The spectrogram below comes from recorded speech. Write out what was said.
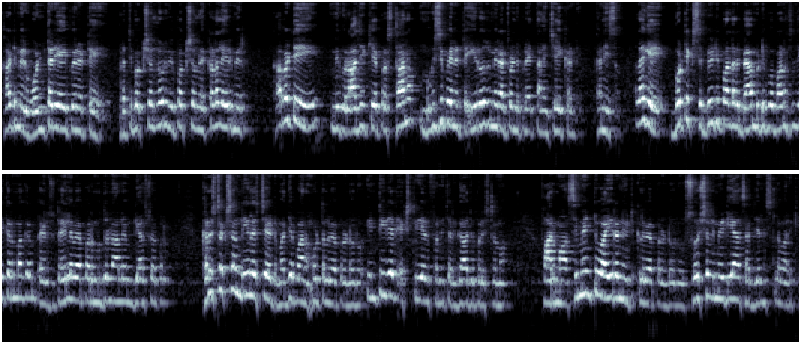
కాబట్టి మీరు ఒంటరి అయిపోయినట్టే ప్రతిపక్షంలో విపక్షంలో ఎక్కడ లేరు మీరు. కాబట్టి మీకు రాజకీయ ప్రస్థానం ముగిసిపోయినట్టే ఈరోజు మీరు అటువంటి ప్రయత్నాలు చేయకండి కనీసం. అలాగే boutiques beauty parlour bamboo depot బాణసంచి కర్మాగారం టైల్స్ టైల వ్యాపారం ముద్రణాలయం గ్యాస్ వ్యాపారం కన్స్ట్రక్షన్ రియల్ ఎస్టేట్ మద్యపాన హోటల్ వ్యాపారంలోను ఇంటీరియర్ ఎక్స్టీరియర్ ఫర్నిచర్ గాజు పరిశ్రమ ఫార్మా సిమెంటు ఐరన్ ఇటుకల వ్యాపారంలోను సోషల్ మీడియా సర్జనిస్టుల వారికి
